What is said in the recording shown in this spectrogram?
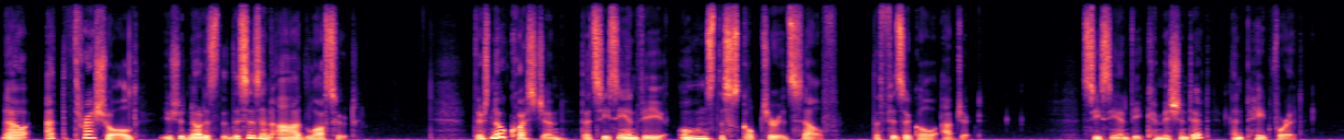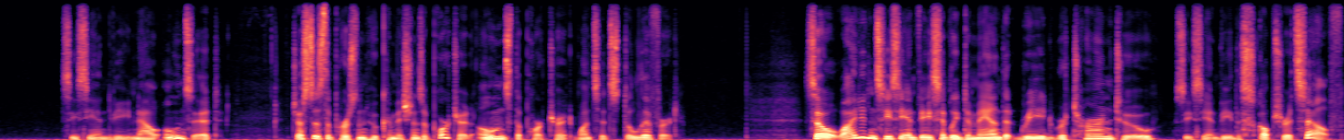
Now, at the threshold, you should notice that this is an odd lawsuit. There's no question that CCNV owns the sculpture itself, the physical object. CCNV commissioned it and paid for it. CCNV now owns it just as the person who commissions a portrait owns the portrait once it's delivered. So why didn't CCNV simply demand that Reid return to CCNV the sculpture itself?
